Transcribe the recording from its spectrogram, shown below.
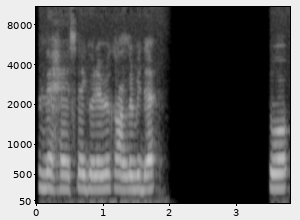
Şimdi HS görevi kaldı bir de. Şu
